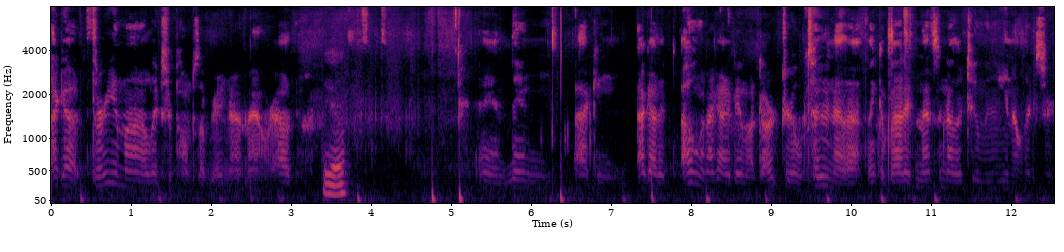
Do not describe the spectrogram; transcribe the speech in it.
I got three of my elixir pumps upgraded right now, right? yeah, And then I can. I gotta. Oh, and I gotta do my dark drill too. Now that I think about it, and that's another two million elixir.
